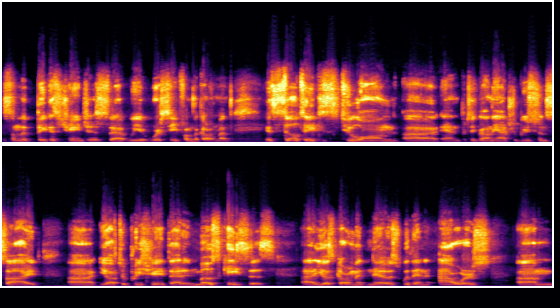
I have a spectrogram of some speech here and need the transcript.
some of the biggest changes that we, we're seeing from the government. It still takes too long, uh, and particularly on the attribution side, uh, you have to appreciate that in most cases, uh, U.S. government knows within hours, um,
